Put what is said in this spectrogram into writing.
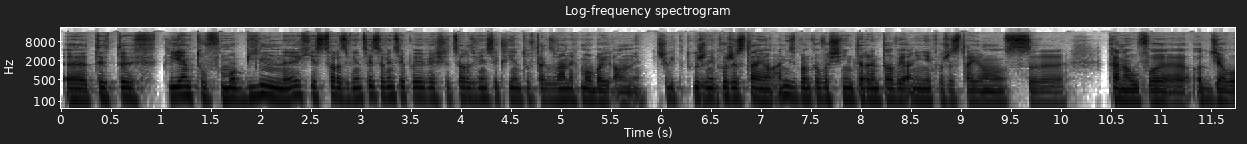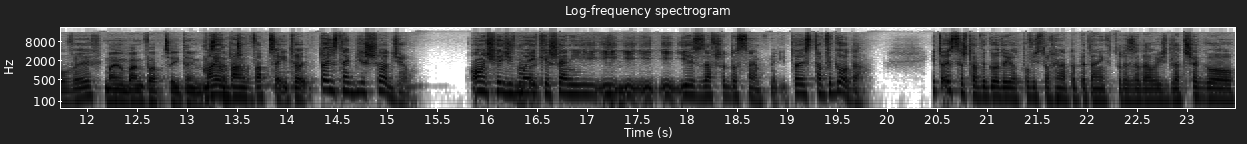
E, tych, tych, klientów mobilnych jest coraz więcej, co więcej pojawia się coraz więcej klientów tak zwanych mobile only, czyli którzy nie mhm. korzystają ani z bankowości internetowej, ani nie korzystają z e, kanałów e, oddziałowych. Mają bank w apce i to im Mają wystarczy. bank w apce i to, to jest najbliższy oddział. On siedzi w no mojej tak. kieszeni i, i, i, i jest zawsze dostępny. I to jest ta wygoda. I to jest też ta wygoda i odpowiedź trochę na to pytanie, które zadałeś, dlaczego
